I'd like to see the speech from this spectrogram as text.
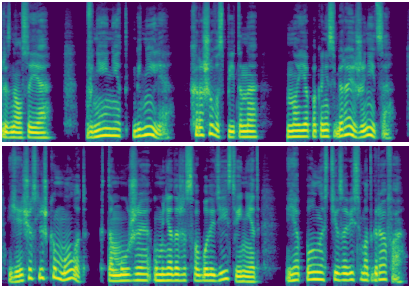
признался я. В ней нет гнили. Хорошо воспитана, но я пока не собираюсь жениться. Я еще слишком молод. К тому же у меня даже свободы действий нет. Я полностью зависим от графа».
